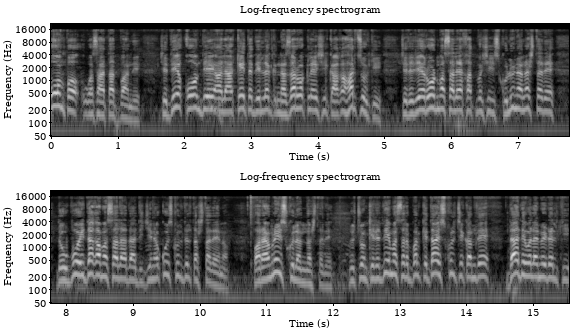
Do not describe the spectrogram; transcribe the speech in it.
قوم په وساتت باندې چې د قوم د علاقې ته د لګ نظر وکړي شي کاغه هر څوک چې د دې روډ مسله ختم شي سکولونه نشته دي د وبو دغه مسله ده د جنکو سکول دلته شته دی نو پرامري سکول هم نشته دی نو چونکې د دې مسله بلکې دا سکول چې کم دی دا د ولا میډل کی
